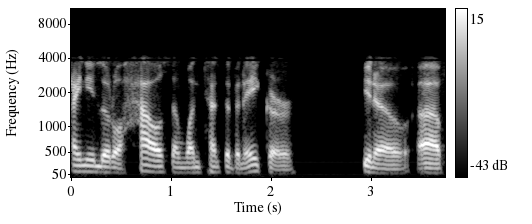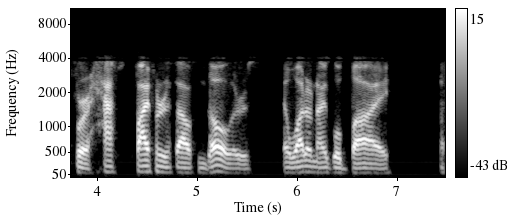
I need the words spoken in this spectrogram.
tiny little house on one tenth of an acre, you know, uh, for half five hundred thousand dollars, and why don't I go buy a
